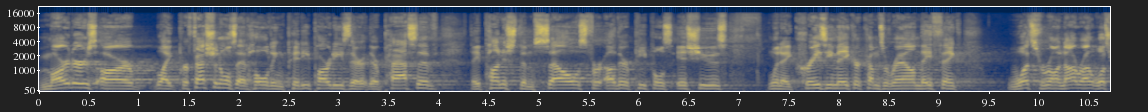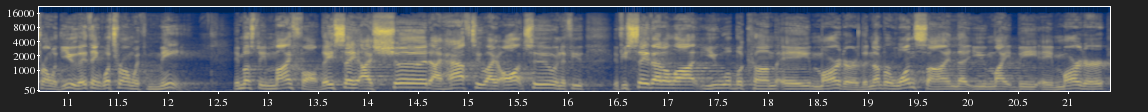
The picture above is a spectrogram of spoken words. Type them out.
Martyrs are like professionals at holding pity parties. They're, they're passive. They punish themselves for other people's issues. When a crazy maker comes around, they think, what's wrong? Not wrong, what's wrong with you? They think, what's wrong with me? It must be my fault. They say, I should, I have to, I ought to. And if you, if you say that a lot, you will become a martyr. The number one sign that you might be a martyr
